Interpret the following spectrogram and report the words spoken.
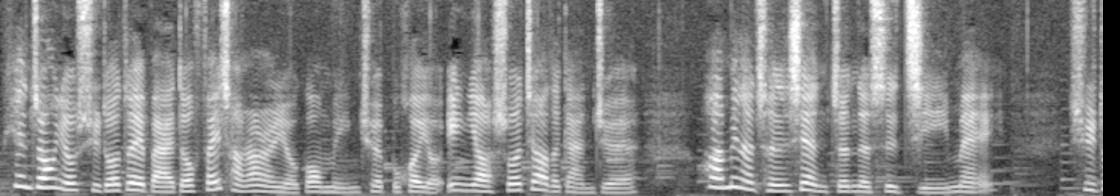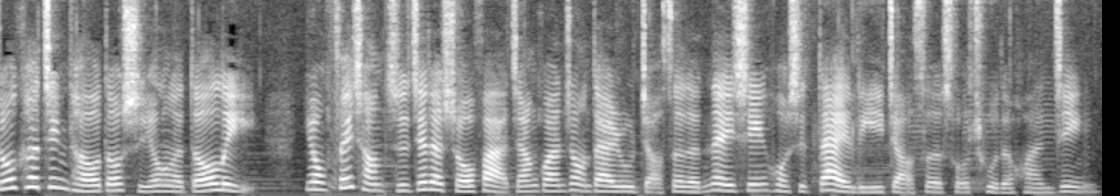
片中有许多对白都非常让人有共鸣，却不会有硬要说教的感觉。画面的呈现真的是极美，许多颗镜头都使用了 Dolly，用非常直接的手法将观众带入角色的内心，或是带离角色所处的环境。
